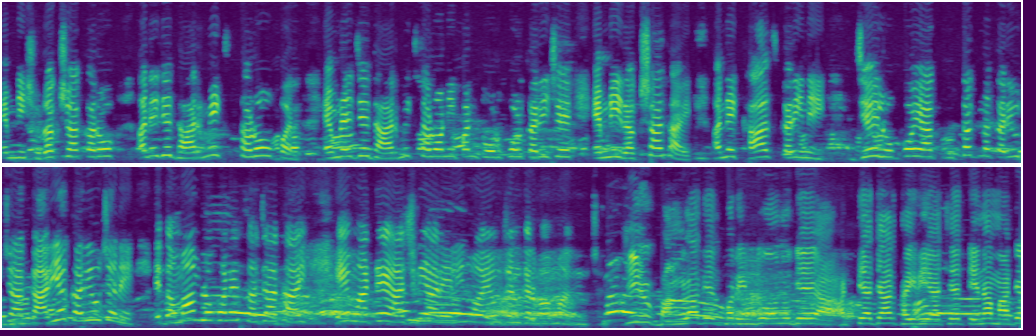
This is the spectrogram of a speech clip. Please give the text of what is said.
એમની સુરક્ષા કરો. અને જે ધાર્મિક સ્થળો ઉપર એમણે જે ધાર્મિક સ્થળોની પણ તોડફોડ કરી છે, એમની રક્ષા થાય. અને ખાસ કરીને જે લોકોએ આ કૃતજ્ઞ કર્યું છે, આ કાર્ય કર્યું છે ને, એ તમામ લોકોને સજા થાય. એ માટે આજની આ રેલીનું આયોજન કરવામાં આવ્યું છે. બાંગ્લાદેશ પર હિન્દુઓનું જે અત્યાચાર થઈ રહ્યા છે, તેના માટે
